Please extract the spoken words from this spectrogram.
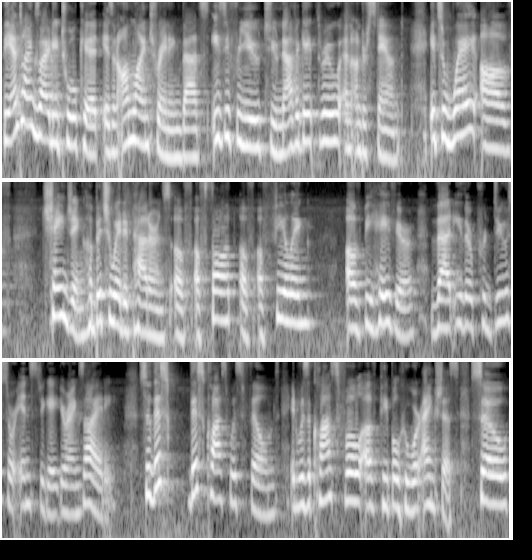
The Anti-Anxiety Toolkit is an online training that's easy for you to navigate through and understand. It's a way of changing habituated patterns of, of thought, of, of feeling, of behavior that either produce or instigate your anxiety. So this this class was filmed. It was a class full of people who were anxious. So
